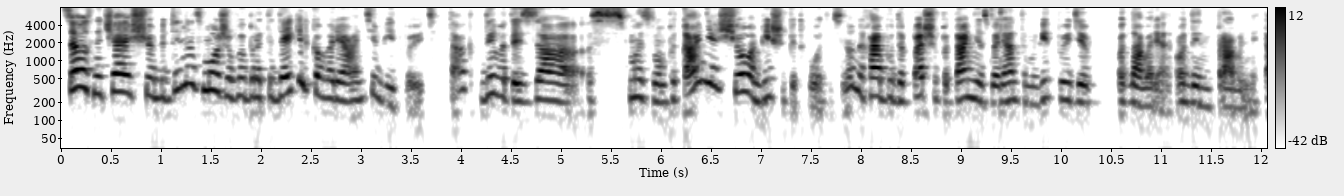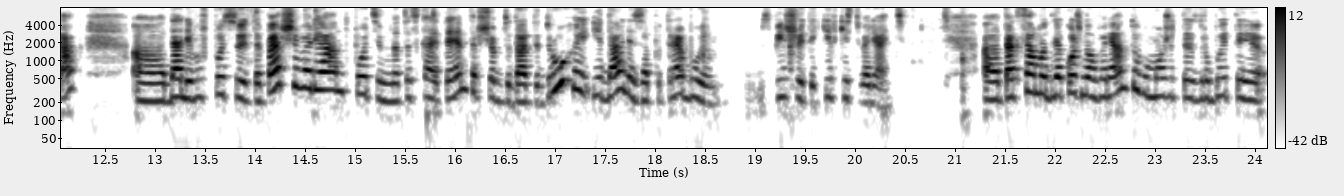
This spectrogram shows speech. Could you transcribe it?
Це означає, що людина зможе вибрати декілька варіантів відповіді. Так? Дивитесь за смислом питання, що вам більше підходить. Ну, Нехай буде перше питання з варіантами відповіді, одна варіант, один правильний. Так? А, Далі ви вписуєте перший варіант, потім натискаєте Enter, щоб додати другий, і далі за потребою збільшуєте кількість варіантів. Так само для кожного варіанту ви можете зробити, е,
